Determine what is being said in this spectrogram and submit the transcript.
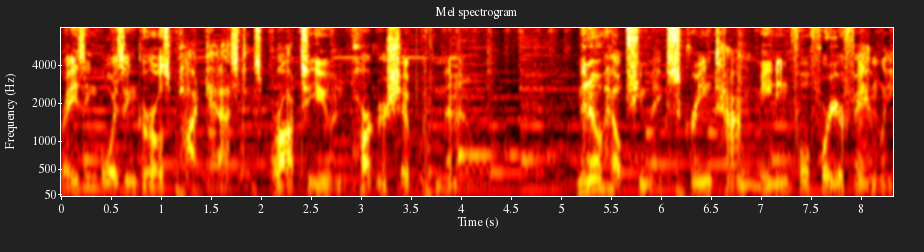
Raising Boys and Girls podcast is brought to you in partnership with Minno. Minno helps you make screen time meaningful for your family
